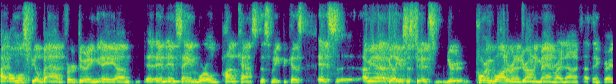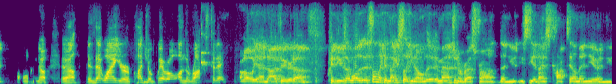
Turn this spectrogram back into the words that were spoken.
I almost feel bad for doing a um, an insane world podcast this week because it's. I mean, I feel like it's just too. It's you're pouring water in a drowning man right now. I think, right? Oh no! Well, is that why you're Pancho Guerrero on the rocks today? Oh yeah, no, I figured um could use well it sounds like a nice like you know imagine a restaurant then you, you see a nice cocktail menu and you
